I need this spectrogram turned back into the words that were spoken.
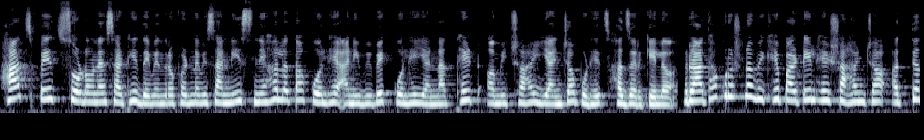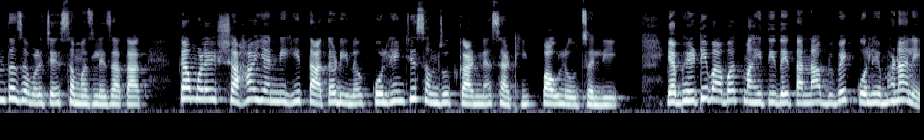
हाच पेच सोडवण्यासाठी देवेंद्र फडणवीसांनी स्नेहलता कोल्हे आणि विवेक कोल्हे यांना थेट अमित शहा यांच्या पुढेच हजर केलं. राधाकृष्ण विखे पाटील हे शहांच्या अत्यंत जवळचे समजले जातात. त्यामुळे शहा यांनीही तातडीनं कोल्हेंची समजूत काढण्यासाठी पावलं उचलली. या भेटीबाबत माहिती देताना विवेक कोल्हे म्हणाले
